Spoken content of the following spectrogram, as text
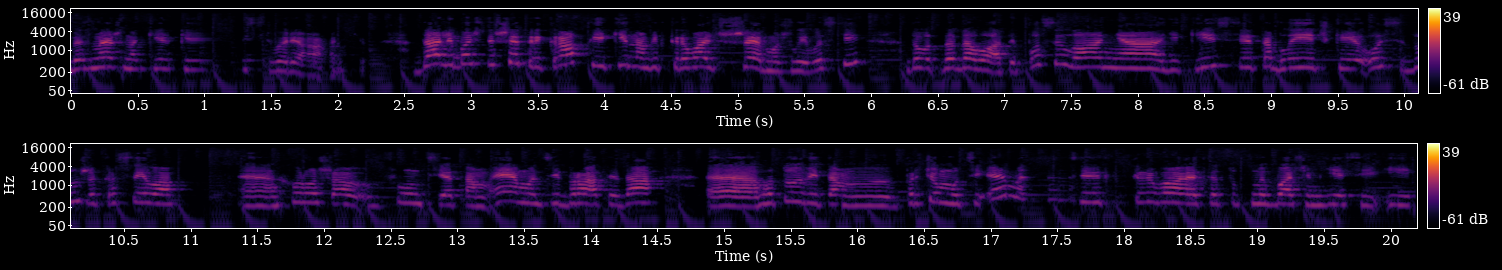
безмежна кількість варіантів. Далі бачите ще три крапки, які нам відкривають ще можливості додавати посилання, якісь таблички. Ось дуже красива, е, хороша функція там емодзі брати. Да? Е, готові там, причому ці емодзі відкриваються. Тут ми бачимо є і, і,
